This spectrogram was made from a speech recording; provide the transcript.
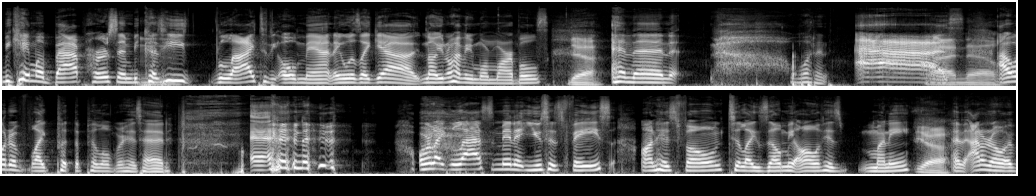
became a bad person because he mm. lied to the old man and he was like, "Yeah, no, you don't have any more marbles." Yeah. And then, what an ass! I know. I would have like put the pillow over his head, and or like last minute use his face on his phone to like Zelle me all of his money. Yeah. and I don't know if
